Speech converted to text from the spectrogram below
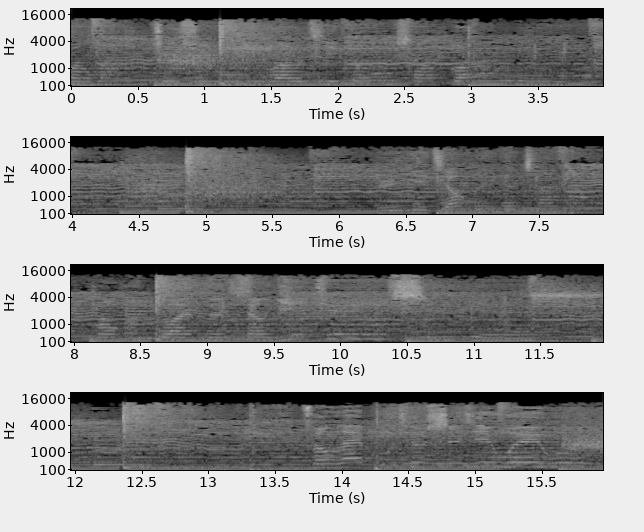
光芒，追寻你忘记多少光年。日夜交汇的刹那，梦幻短得像一句誓言。从来不求时间为我搁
